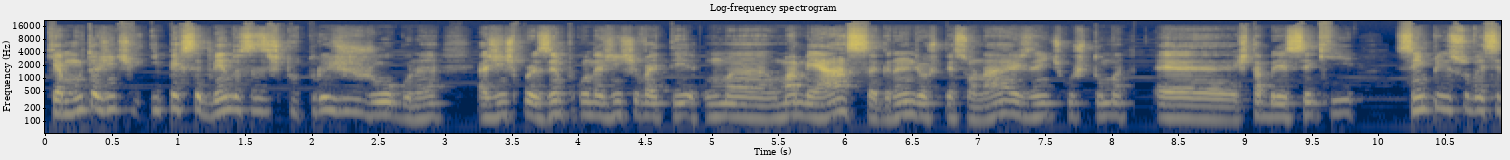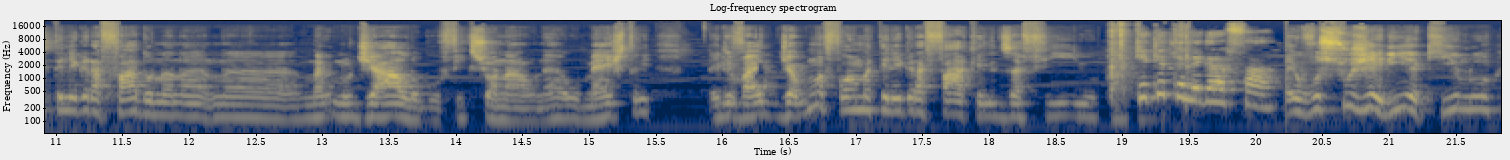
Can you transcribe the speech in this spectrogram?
que é muito a gente ir percebendo essas estruturas de jogo, né? A gente, por exemplo, quando a gente vai ter uma, uma ameaça grande aos personagens, a gente costuma é, estabelecer que sempre isso vai ser telegrafado na, na, na, no diálogo ficcional, né? O mestre ele vai, de alguma forma, telegrafar aquele desafio. O que, que é telegrafar? Eu vou sugerir aquilo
